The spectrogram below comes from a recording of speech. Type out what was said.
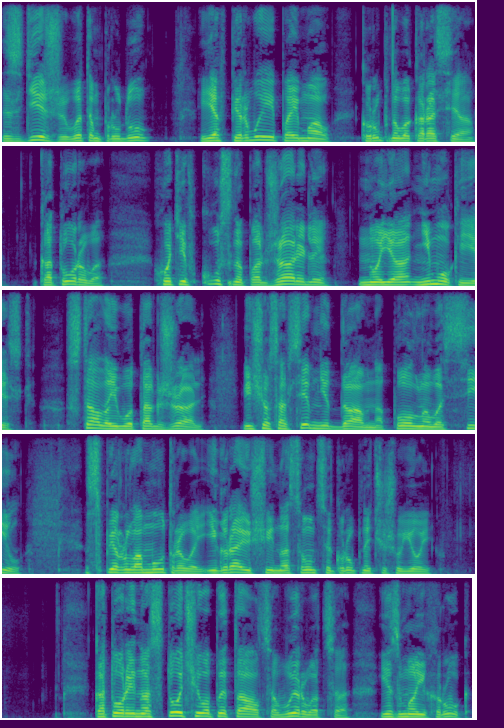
Здесь же, в этом пруду, я впервые поймал крупного карася, которого, хоть и вкусно поджарили, но я не мог есть. Стало его так жаль, еще совсем недавно, полного сил, с перламутровой, играющей на солнце крупной чешуей, который настойчиво пытался вырваться из моих рук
